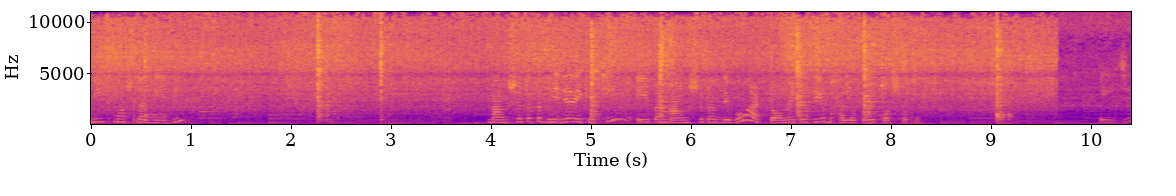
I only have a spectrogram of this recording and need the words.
মিট মশলা দিয়ে দিই। মাংসটা তো ভেজে রেখেছি, এইবার মাংসটা দেবো আর টমেটো দিয়ে ভালো করে কষাবো। এই যে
